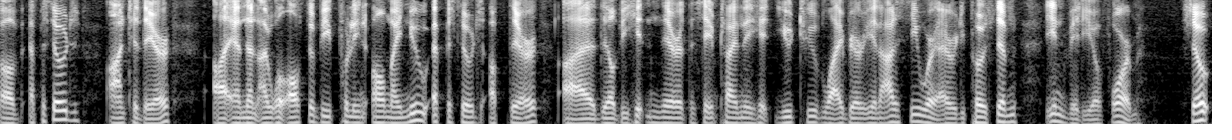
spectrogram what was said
of episodes onto there. Uh, and then I will also be putting all my new episodes up there. Uh, they'll be hitting there at the same time they hit YouTube, LBRY, and Odysee, where I already post them in video form. So,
